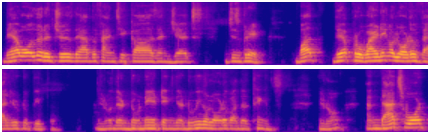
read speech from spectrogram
they have all the riches, they have the fancy cars and jets, which is great. But they are providing a lot of value to people. You know, they're donating, they're doing a lot of other things, you know, and that's what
